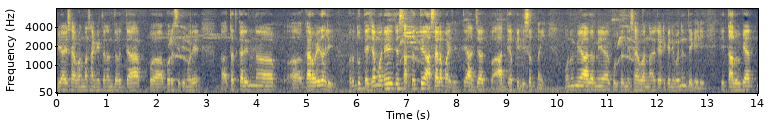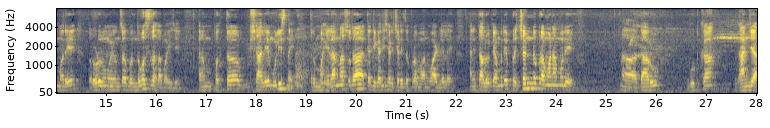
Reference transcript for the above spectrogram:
पी आय साहेबांना सांगितल्यानंतर त्या प परिस्थितीमध्ये तत्कालीन कारवाई झाली. परंतु त्याच्यामध्ये जे सातत्य असायला पाहिजे ते अद्याप अद्याप दिसत नाही. म्हणून मी आदरणीय कुलकर्णी साहेबांना त्या ठिकाणी विनंती केली की तालुक्यातमध्ये रोड बंदोबस्त झाला पाहिजे. कारण फक्त शालेय मुलीच नाही तर महिलांनासुद्धा त्या ठिकाणी छेडछाडीचं प्रमाण वाढलेलं आहे. आणि तालुक्यामध्ये प्रचंड प्रमाणामध्ये दारू गुटखा गांजा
